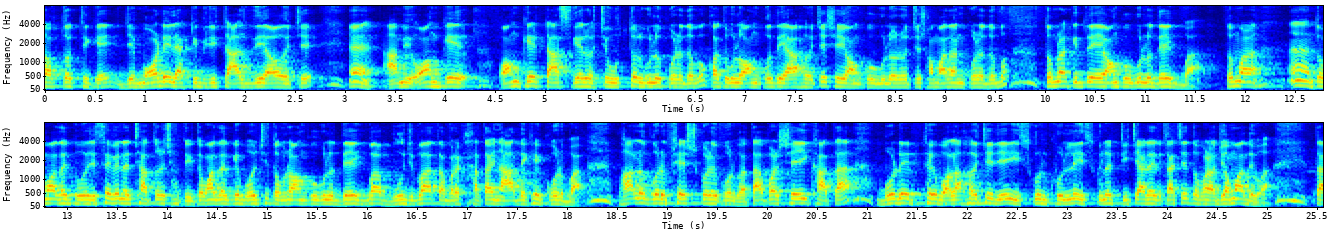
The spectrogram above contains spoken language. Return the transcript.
দপ্তর থেকে যে মডেল অ্যাক্টিভিটি টাস্ক দেওয়া হয়েছে হ্যাঁ আমি অঙ্কের অঙ্কের টাস্কের হচ্ছে উত্তরগুলো করে দেবো, কতগুলো অঙ্ক দেওয়া হয়েছে, সেই অঙ্কগুলোর হচ্ছে সমাধান করে দেবো। তোমরা কিন্তু এই অঙ্কগুলো দেখবা। তোমরা হ্যাঁ, তোমাদেরকে বলছি সেভেনের ছাত্রছাত্রী তোমাদেরকে বলছি তোমরা অঙ্কগুলো দেখবা বুঝবা তারপরে খাতায় না দেখে করবা। ভালো করে ফ্রেশ করে করবা। তারপর সেই খাতা বোর্ডের থেকে বলা হয়েছে যে স্কুল খুললে স্কুলের টিচারের কাছে তোমরা জমা দেওয়া। তা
